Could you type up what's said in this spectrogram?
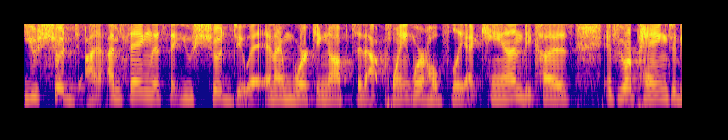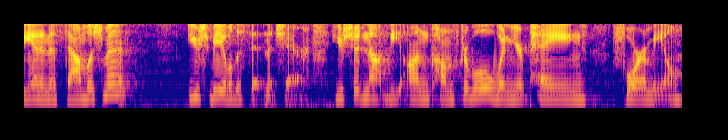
you should I, i'm saying this that you should do it. And i'm working up to that point where hopefully i can because if you're paying to be in an establishment you should be able to sit in the chair. You should not be uncomfortable when you're paying for a meal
